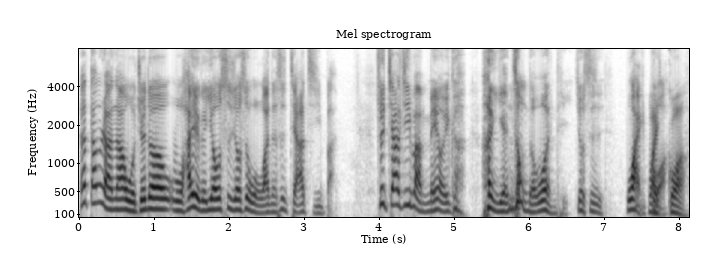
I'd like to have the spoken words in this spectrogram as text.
那当然呢、啊，我觉得我还有一个优势，就是我玩的是加机版，所以加机版没有一个很严重的问题，就是外挂。外挂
